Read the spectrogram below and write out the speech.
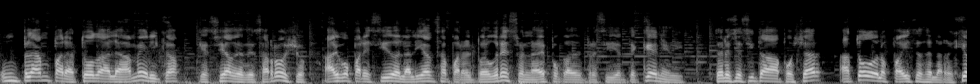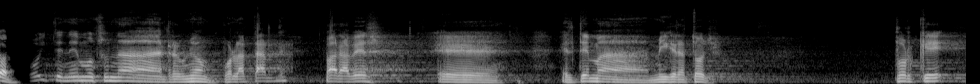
un plan para toda la América que sea de desarrollo, algo parecido a la Alianza para el Progreso en la época del presidente Kennedy. Se necesita apoyar a todos los países de la región. Hoy tenemos una reunión por la tarde para ver eh, el tema migratorio, porque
